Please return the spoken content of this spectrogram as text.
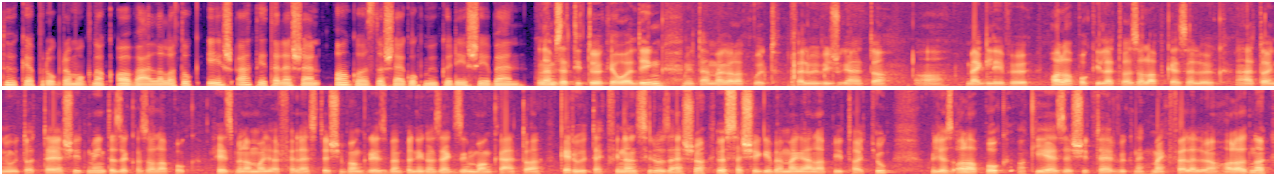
tőkeprogramoknak a vállalatok és átételesen a gazdaságok működésében. A Nemzeti Tőkeholding, miután megalakult, felülvizsgálta a meglévő alapok, illetve az alapkezelők által nyújtott teljesítményt. Ezek az alapok részben a Magyar Fejlesztési Bank, részben pedig az Exim Bank által kerültek finanszírozásra. Összességében megállapíthatjuk, hogy az alapok a kihelyezési tervüknek megfelelően haladnak,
